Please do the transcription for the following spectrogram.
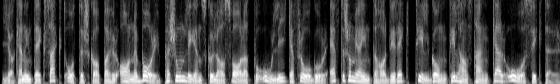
Jag kan inte exakt återskapa hur Arne Borg personligen skulle ha svarat på olika frågor eftersom jag inte har direkt tillgång till hans tankar och åsikter.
